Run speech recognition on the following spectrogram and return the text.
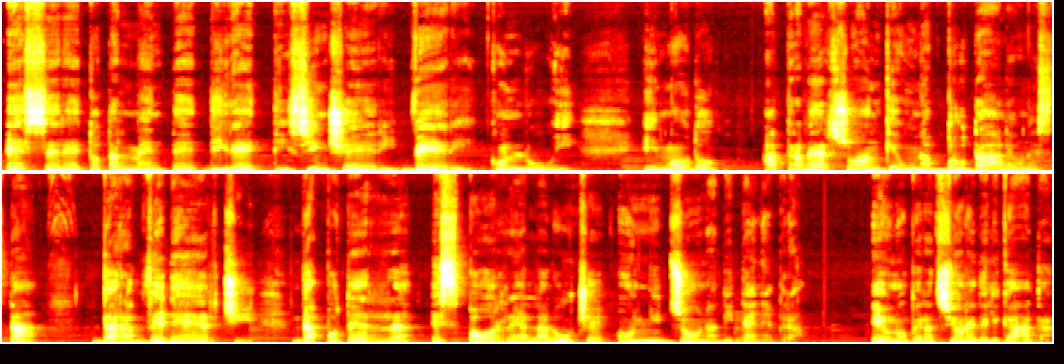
essere totalmente diretti, sinceri, veri con Lui, in modo attraverso anche una brutale onestà da ravvederci, da poter esporre alla luce ogni zona di tenebra. È un'operazione delicata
